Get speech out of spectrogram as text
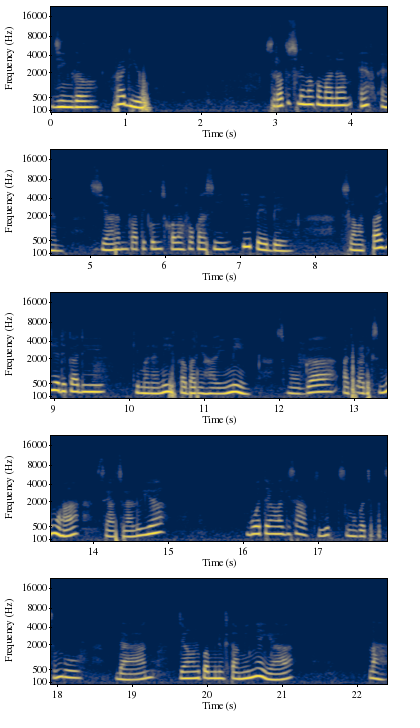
Jingle Radio. 105,6 FM Siaran Praktikum Sekolah Vokasi IPB Selamat pagi adik-adik. Gimana nih kabarnya hari ini? Semoga adik-adik semua sehat selalu ya. Buat yang lagi sakit, semoga cepat sembuh. Dan jangan lupa minum vitaminnya ya. Nah,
